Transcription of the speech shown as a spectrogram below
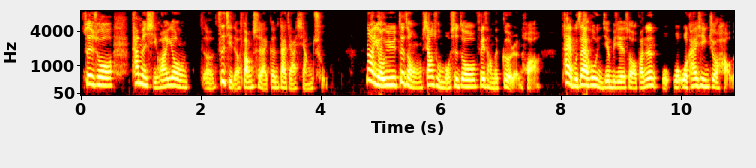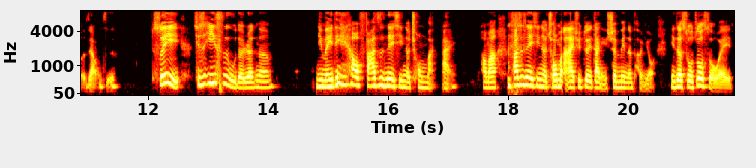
所以说他们喜欢用呃自己的方式来跟大家相处。那由于这种相处模式都非常的个人化，他也不在乎你接不接受，反正我我我开心就好了这样子。所以其实一四五的人呢，你们一定要发自内心的充满爱。好吗？发自内心的充满爱去对待你身边的朋友，你的所作所为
